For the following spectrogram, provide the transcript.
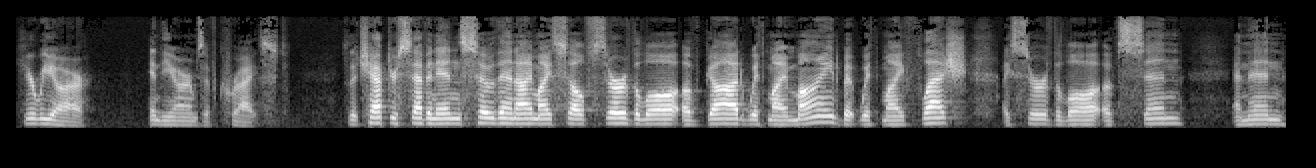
here we are in the arms of Christ. So that chapter 7 ends So then I myself serve the law of God with my mind, but with my flesh I serve the law of sin. And then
